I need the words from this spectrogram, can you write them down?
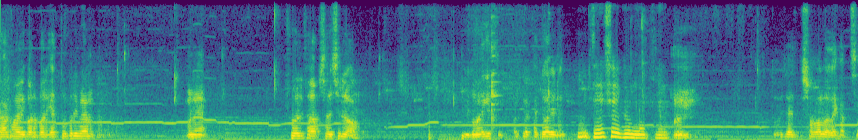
ভাগাভাগি করার পরে এত পরিমাণ মানে শরীর খারাপ ছিল ঘুমাই গেছি খাইতে পারিনি যে সেই ঘুম নাকি তো সকালবেলায় খাচ্ছি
